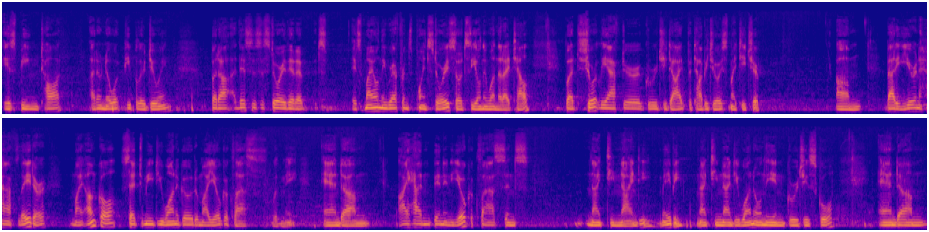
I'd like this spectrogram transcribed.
is being taught I don't know what people are doing, but uh, this is a story that uh, it's, it's my only reference point story, so it's the only one that I tell. But shortly after Guruji died, Pattabhi Jois, my teacher, um, about a year and a half later, my uncle said to me, "Do you want to go to my yoga class with me?" And um, I hadn't been in a yoga class since 1990, maybe 1991, only in Guruji's school, and um,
